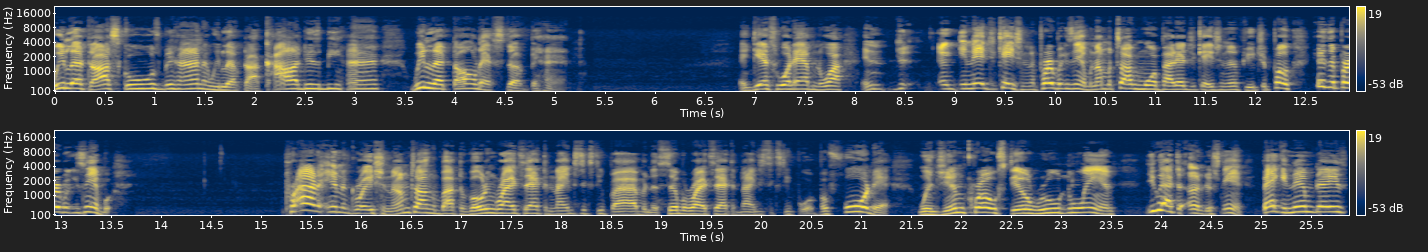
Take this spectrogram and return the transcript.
We left our schools behind and we left our colleges behind. We left all that stuff behind. And guess what happened? Why? In, in education, a perfect example. And I'm to talk more about education in the future post. Here's a perfect example. Prior to integration, I'm talking about the Voting Rights Act of 1965 and the Civil Rights Act of 1964. Before that, when Jim Crow still ruled the land, you had to understand, back in them days,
